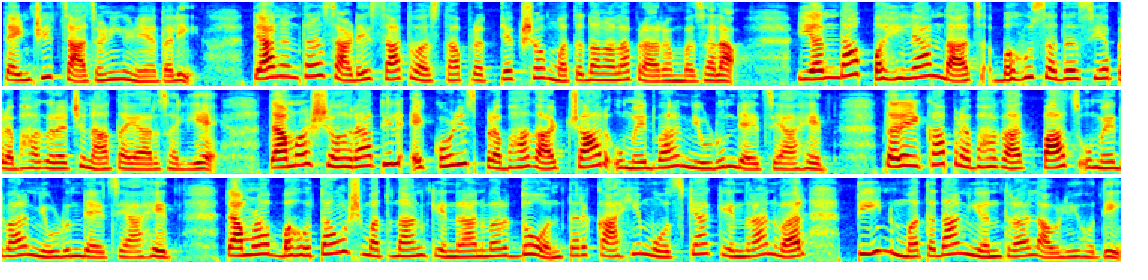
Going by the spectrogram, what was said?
त्यांची चाचणी घेण्यात आली. त्यानंतर साडेसात वाजता प्रत्यक्ष मतदानाला प्रारंभ झाला. यंदा पहिल्यांदाच बहुसदस्यीय प्रभाग रचना तयार झाली आहे. त्यामुळे शहरातील एकोणीस प्रभागात चार उमेदवार निवडून द्यायचे आहेत. तर एका प्रभागात पाच उमेदवार निवडून द्यायचे आहेत. त्यामुळे बहुतांश मतदान केंद्रांवर दोन तर काही मोजक्या केंद्रांवर तीन मतदान यंत्र लावली होती.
